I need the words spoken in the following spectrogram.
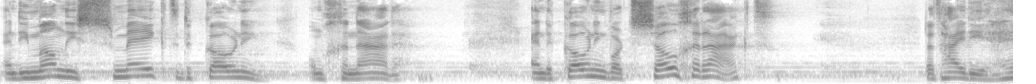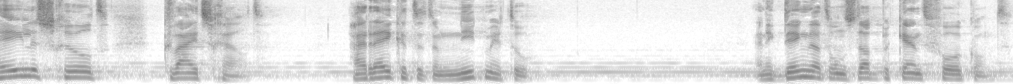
En die man die smeekt de koning om genade. En de koning wordt zo geraakt dat hij die hele schuld kwijtscheldt. Hij rekent het hem niet meer toe. En ik denk dat ons dat bekend voorkomt.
